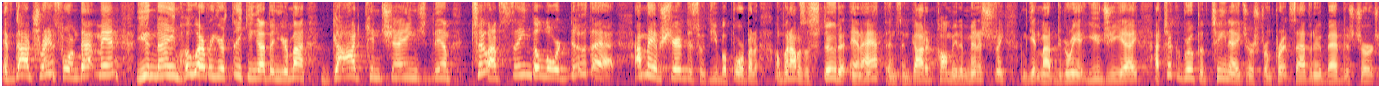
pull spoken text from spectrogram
If God transformed that man, you name whoever you're thinking of in your mind, God can change them too. I've seen the Lord do that. I may have shared this with you before, but uh, when I was a student in Athens and God had called me to ministry, I'm getting my degree at UGA, I took a group of teenagers from Prince Avenue Baptist Church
